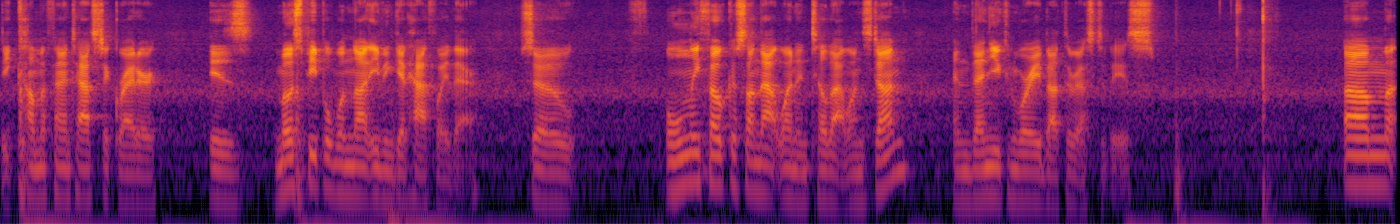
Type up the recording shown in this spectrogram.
become a fantastic writer is most people will not even get halfway there. So only focus on that one until that one's done, and then you can worry about the rest of these. Um,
